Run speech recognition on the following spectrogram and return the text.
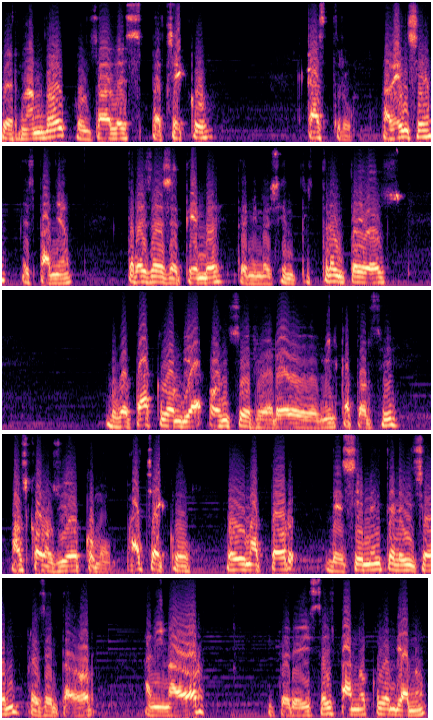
Fernando González Pacheco Castro, Valencia, España, 13 de septiembre de 1932, Bogotá, Colombia, 11 de febrero de 2014, más conocido como Pacheco, fue un actor de cine y televisión, presentador, animador y periodista hispano-colombiano,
